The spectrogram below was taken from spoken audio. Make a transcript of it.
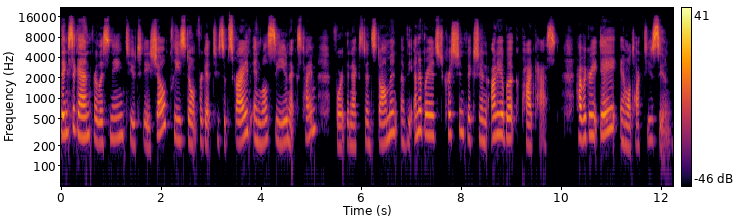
Thanks again for listening to today's show. Please don't forget to subscribe, and we'll see you next time for the next installment of the Unabridged Christian Fiction audiobook podcast. Have a great day, and we'll talk to you soon.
